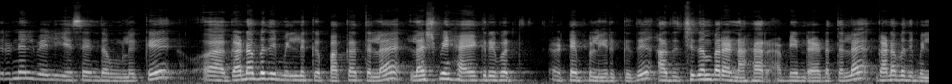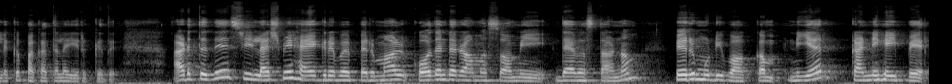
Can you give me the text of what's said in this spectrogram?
திருநெல்வேலியை சேர்ந்தவங்களுக்கு கணபதி மில்லுக்கு பக்கத்தில் லக்ஷ்மி ஹயக்ரீவர் டெம்பிள் இருக்குது. அது சிதம்பர நகர் அப்படின்ற இடத்துல கணபதி மில்லுக்கு பக்கத்தில் இருக்குது. அடுத்தது ஸ்ரீ லக்ஷ்மி ஹயக்ரீவர் பெருமாள் கோதண்டராமசுவாமி தேவஸ்தானம் பெருமுடிவாக்கம் நியர் கன்னிகை பேர்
